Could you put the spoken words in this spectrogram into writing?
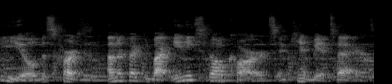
field, this card is unaffected by any spell cards and can't be attacked.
